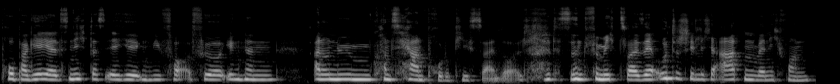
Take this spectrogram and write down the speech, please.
propagiere jetzt nicht, dass ihr hier irgendwie für, für irgendeinen anonymen Konzern produktiv sein sollt. Das sind für mich zwei sehr unterschiedliche Arten, wenn ich von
